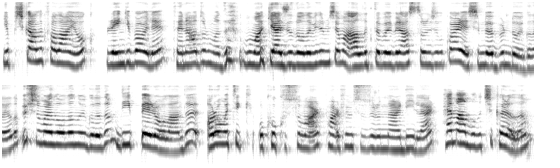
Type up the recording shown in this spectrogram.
Yapışkanlık falan yok. Rengi böyle. Fena durmadı. Bu makyajda da olabilirmiş ama allıkta böyle biraz turunculuk var ya. Şimdi öbürünü de uygulayalım. 3 numaralı olanı uyguladım. Deep Berry olandı. Aromatik o kokusu var. Parfümsüz ürünler değiller. Hemen bunu çıkaralım.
